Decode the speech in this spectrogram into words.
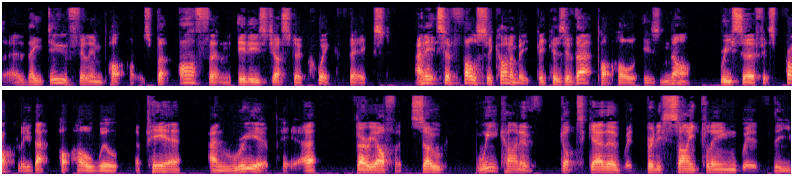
there, they do fill in potholes, but often it is just a quick fix and it's a false economy because if that pothole is not resurfaced properly, that pothole will appear and reappear very often. So we kind of got together with British Cycling, with the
